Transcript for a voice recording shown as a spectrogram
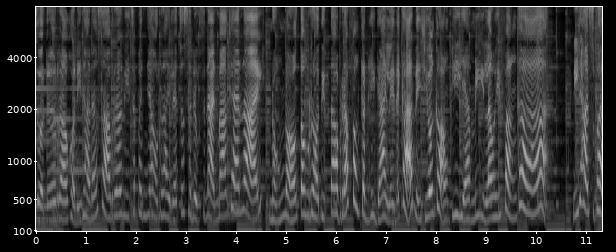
ส่วนเรื่องราวของนิทานทั้งสามเรื่องนี้จะเป็นอย่างไรและจะสนุกสนานมากแค่ไหน น้องๆต้องรอติดตามรับฟังกันให้ได้เลยนะคะ ในช่วงของพี่แยมมี่เล่าให้ฟังค่ะ นิทานสุภา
